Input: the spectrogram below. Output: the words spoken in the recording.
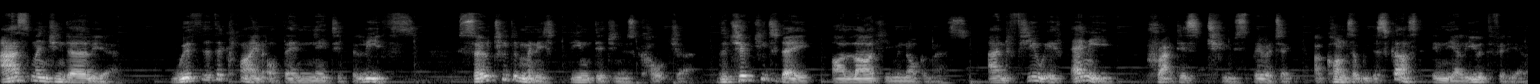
As mentioned earlier, with the decline of their native beliefs, so too diminished the indigenous culture. The Chukchi today are largely monogamous, and few, if any, practice two-spiriting, a concept we discussed in the Aleut video.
